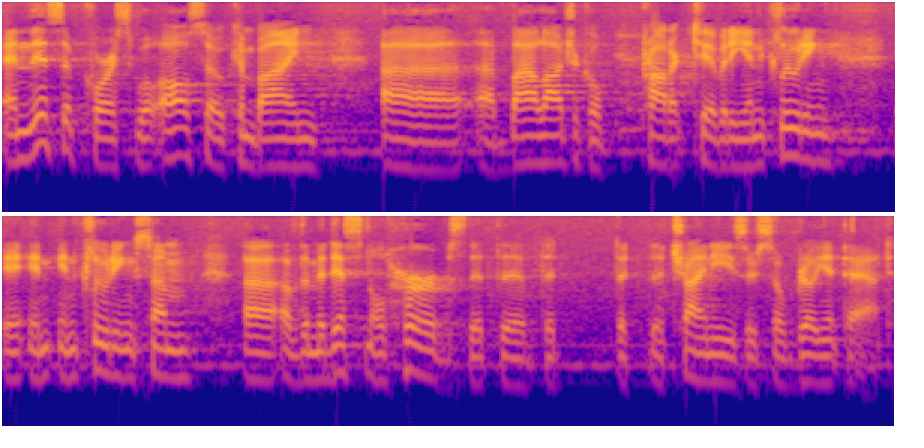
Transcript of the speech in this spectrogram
and this of course will also combine uh, uh, biological productivity, including in, including some uh, of the medicinal herbs that the, the, the, the Chinese are so brilliant at.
